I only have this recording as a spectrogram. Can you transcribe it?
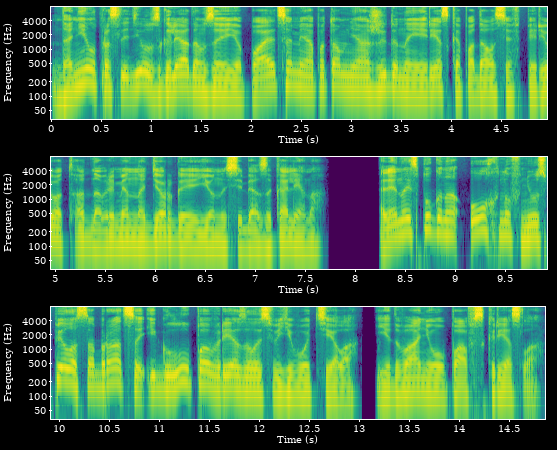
Данил проследил взглядом за ее пальцами, а потом неожиданно и резко подался вперед, одновременно дергая ее на себя за колено. Лена испуганно охнув, не успела собраться и глупо врезалась в его тело, едва не упав с кресла.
